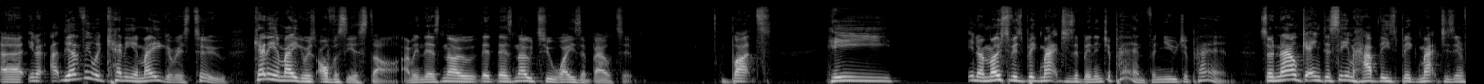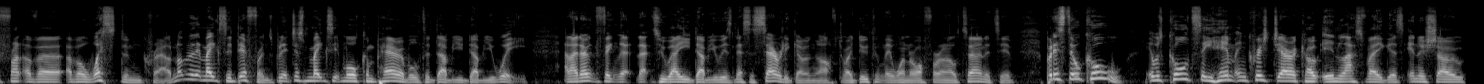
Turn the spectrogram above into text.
Uh, you know, the other thing with Kenny Omega is too. Kenny Omega is obviously a star. I mean, there's no there's no two ways about it. But he, you know, most of his big matches have been in Japan for New Japan. So now getting to see him have these big matches in front of a of a Western crowd, not that it makes a difference, but it just makes it more comparable to WWE. And I don't think that that's who AEW is necessarily going after. I do think they want to offer an alternative, but it's still cool. It was cool to see him and Chris Jericho in Las Vegas in a show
